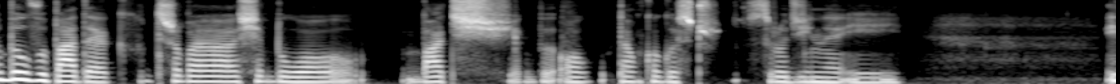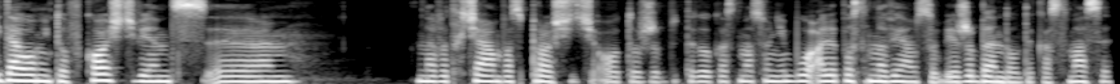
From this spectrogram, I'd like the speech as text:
No, był wypadek, trzeba się było bać jakby o tam kogoś z rodziny i, i dało mi to w kość, więc nawet chciałam was prosić o to, żeby tego kastmasu nie było, ale postanowiłam sobie, że będą te kastmasy,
